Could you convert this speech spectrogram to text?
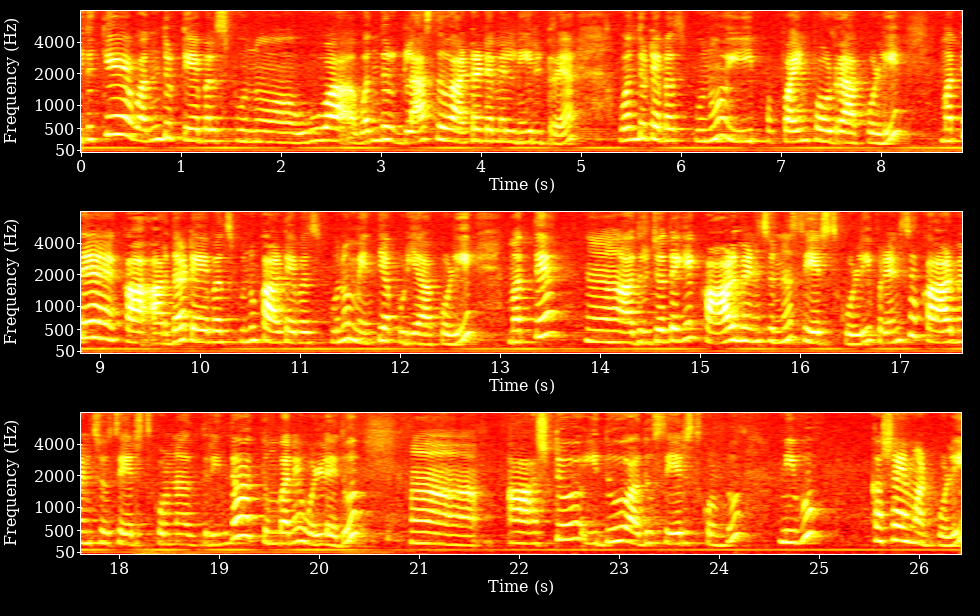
ಇದಕ್ಕೆ ಒಂದು ಟೇಬಲ್ ಸ್ಪೂನು ಹೂವು, ಒಂದು ಗ್ಲಾಸ್ ಹಂಡ್ರೆಡ್ ಎಂ ಎಲ್ ನೀರಿಟ್ರೆ ಒಂದು ಟೇಬಲ್ ಸ್ಪೂನು ಈ ಫೈನ್ ಪೌಡ್ರ್ ಹಾಕ್ಕೊಳ್ಳಿ. ಮತ್ತು ಕಾ, ಅರ್ಧ ಟೇಬಲ್ ಸ್ಪೂನು, ಕಾಲು ಟೇಬಲ್ ಸ್ಪೂನು ಮೆಂತ್ಯ ಪುಡಿ ಹಾಕ್ಕೊಳ್ಳಿ. ಮತ್ತು ಅದ್ರ ಜೊತೆಗೆ ಕಾಳು ಮೆಣಸನ್ನು ಸೇರಿಸ್ಕೊಳ್ಳಿ. ಫ್ರೆಂಡ್ಸ್, ಕಾಳು ಮೆಣಸು ಸೇರಿಸ್ಕೊಳ್ಳೋದ್ರಿಂದ ತುಂಬಾ ಒಳ್ಳೆಯದು ಅಷ್ಟು ಇದು ಅದು ಸೇರಿಸ್ಕೊಂಡು ನೀವು ಕಷಾಯ ಮಾಡ್ಕೊಳ್ಳಿ.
